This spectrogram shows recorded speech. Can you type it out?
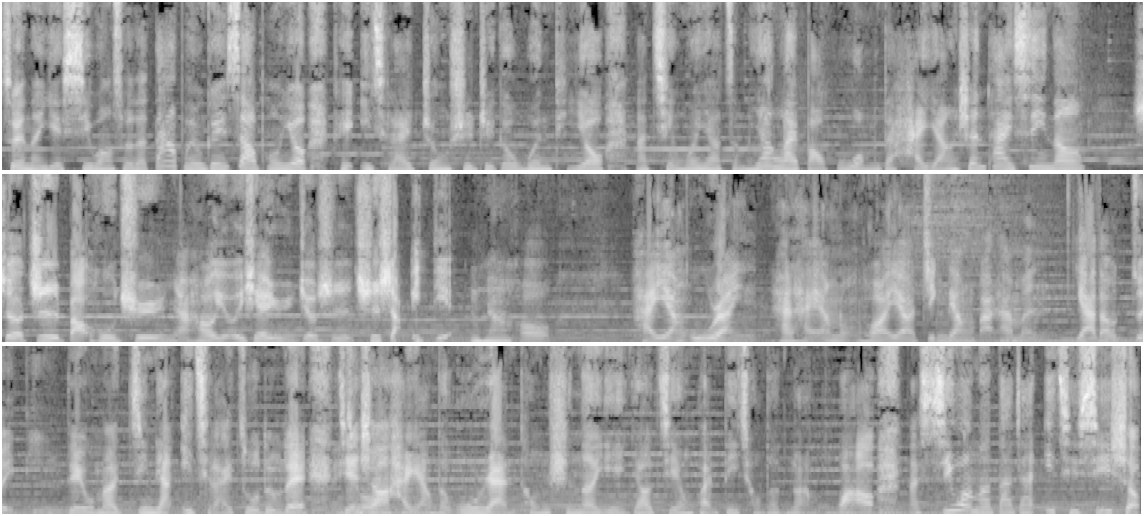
所以呢，也希望所有的大朋友跟小朋友可以一起来重视这个问题哦。那请问要怎么样来保护我们的海洋生态系呢？设置保护区，然后有一些鱼就是吃少一点，然后海洋污染和海洋暖化，要尽量把它们压到最低。对，我们要尽量一起来做，对不对？错减少海洋的污染，同时呢，也要减缓地球的暖化哦。那希望呢，大家一起携手，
